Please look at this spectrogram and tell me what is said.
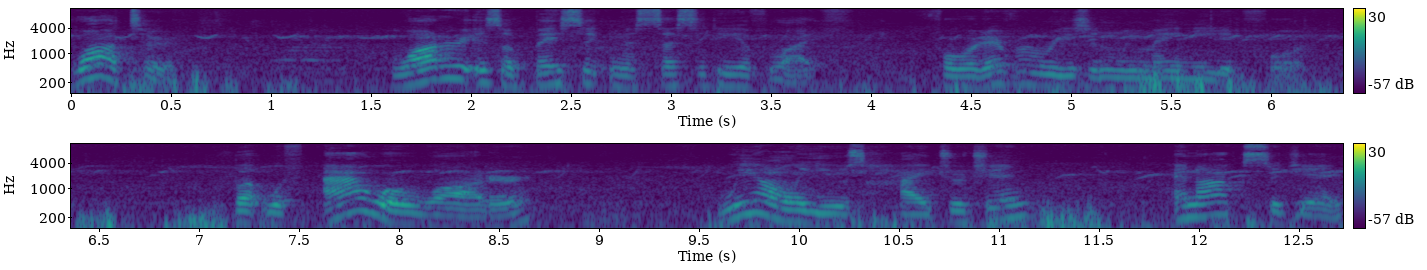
Water. Water is a basic necessity of life, for whatever reason we may need it for. But with our water, we only use hydrogen and oxygen,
